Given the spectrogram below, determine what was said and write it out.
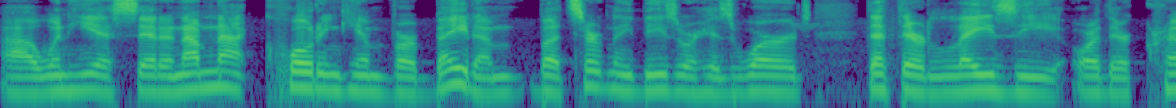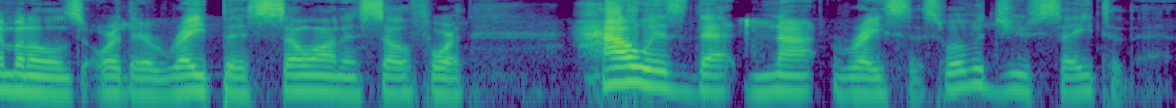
uh, when he has said, and I'm not quoting him verbatim, but certainly these were his words, that they're lazy or they're criminals or they're rapists, so on and so forth. How is that not racist? What would you say to that?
